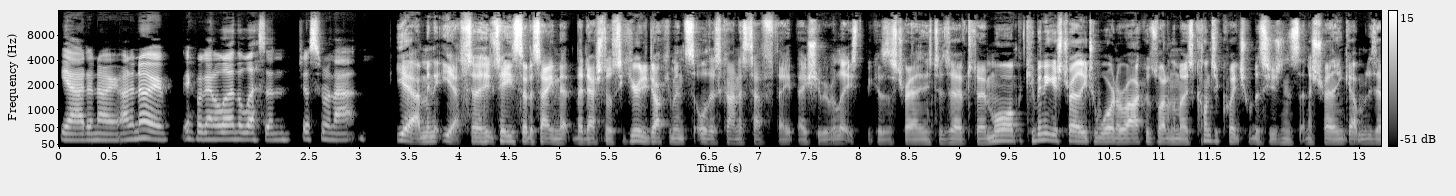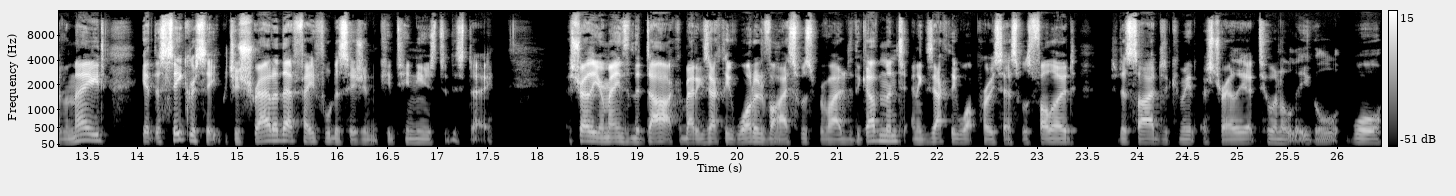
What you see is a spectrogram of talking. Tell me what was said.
yeah, I don't know. I don't know if we're going to learn the lesson just from that. Yeah, I mean, yeah. So he's, he's sort of saying that the national security documents, all this kind of stuff, they, they should be released because Australians deserve to know more. Committing Australia to war in Iraq was one of the most consequential decisions an Australian government has ever made. Yet the secrecy which has shrouded that fateful decision continues to this day. Australia remains in the dark about exactly what advice was provided to the government and exactly what process was followed. To decide to commit Australia to an illegal war.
